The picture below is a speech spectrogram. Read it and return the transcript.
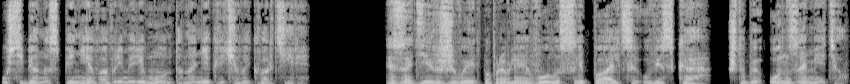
у себя на спине во время ремонта на Некричевой квартире. Задерживает, поправляя волосы, пальцы у виска, чтобы он заметил.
